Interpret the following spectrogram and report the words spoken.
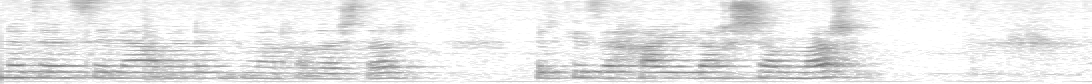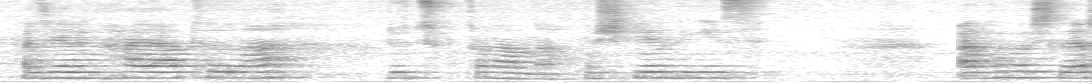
Cümleten selamünaleyküm arkadaşlar. Herkese hayırlı akşamlar. Hacer'in hayatına, YouTube kanalına hoş geldiniz. Arkadaşlar,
